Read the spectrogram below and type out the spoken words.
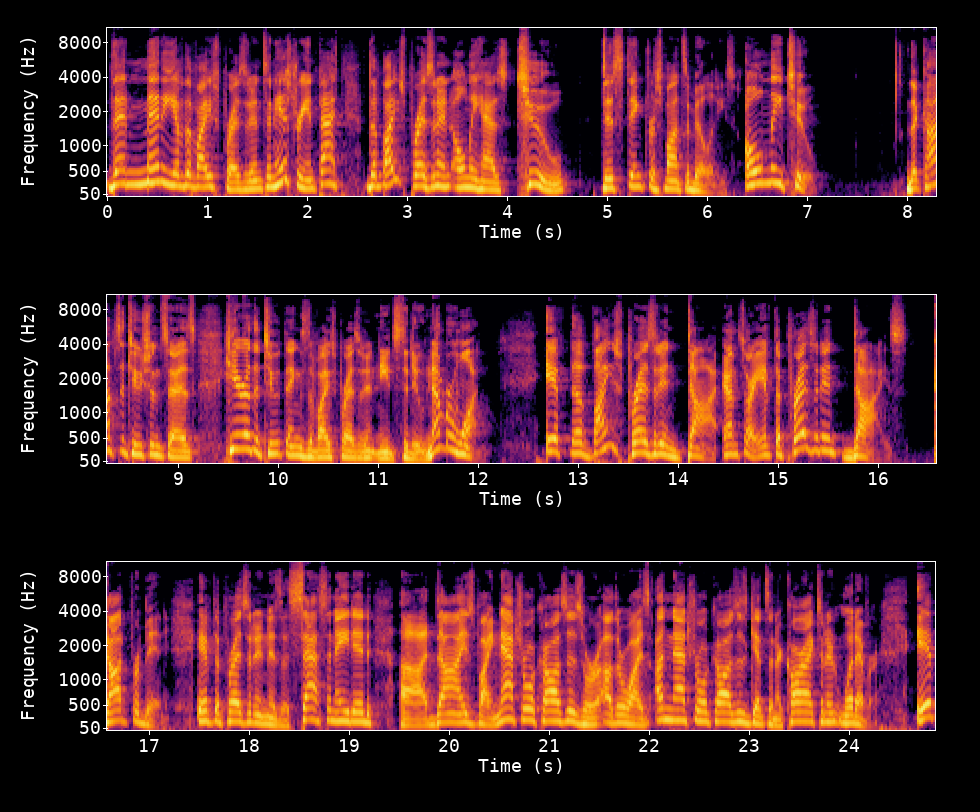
than many of the vice presidents in history. In fact, the vice president only has two distinct responsibilities, only two. The Constitution says here are the two things the vice president needs to do. Number one, if the vice president die, I'm sorry, if the president dies, God forbid, if the president is assassinated, uh, dies by natural causes or otherwise unnatural causes, gets in a car accident, whatever. If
